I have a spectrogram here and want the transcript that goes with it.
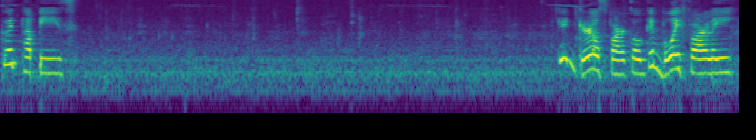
Good puppies. Good girl, Sparkle. Good boy, Farley.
